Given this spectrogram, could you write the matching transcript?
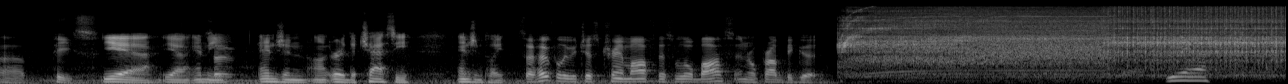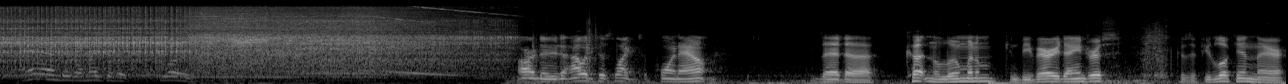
uh, piece. Yeah, yeah, and the so, engine on, or the chassis engine plate. So hopefully we just trim off this little boss and it'll probably be good. Yeah. And it'll make it explode. Alright dude, I would just like to point out that uh, cutting aluminum can be very dangerous because if you look in there,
